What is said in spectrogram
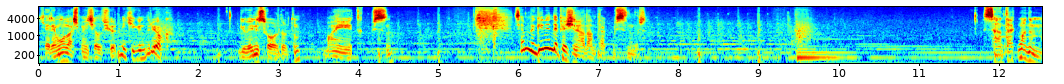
Kerem'e ulaşmaya çalışıyorum. iki gündür yok. Güveni sordurdum. Banyoya tıkmışsın. Sen Müge'nin de peşine adam takmışsındır. Sen takmadın mı?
